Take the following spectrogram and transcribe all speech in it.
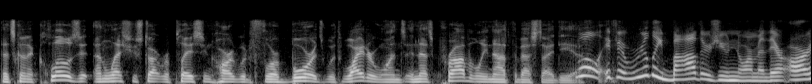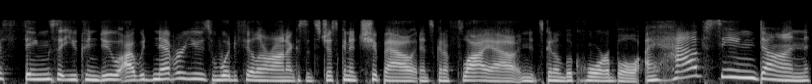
that's going to close it unless you start replacing hardwood floor boards with wider ones, and that's probably not the best idea. Well, if it really bothers you, Norma, there are things that you can do. I would never use wood filler on it because it's just going to chip out and it's going to fly out and it's going to look horrible. I have seen done,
